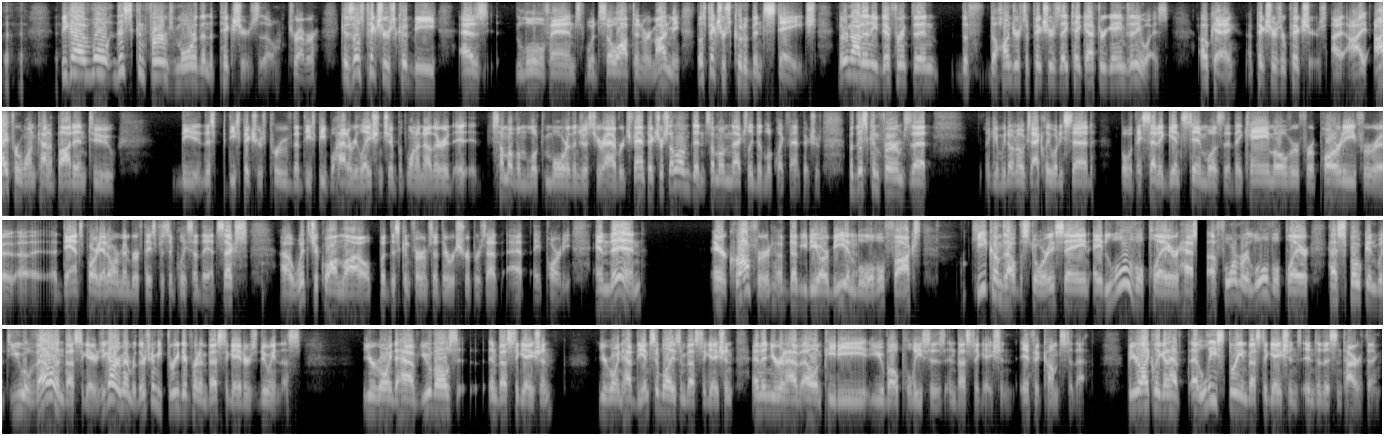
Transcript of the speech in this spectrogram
because well, this confirms more than the pictures, though, Trevor, because those pictures could be, as Louisville fans would so often remind me, those pictures could have been staged. They're not any different than the the hundreds of pictures they take after games, anyways. Okay, uh, pictures are pictures. I, I, I for one, kind of bought into the this these pictures prove that these people had a relationship with one another. It, it, some of them looked more than just your average fan picture. Some of them didn't. Some of them actually did look like fan pictures. But this confirms that. Again, we don't know exactly what he said, but what they said against him was that they came over for a party, for a, a, a dance party. I don't remember if they specifically said they had sex uh, with Jaquan Lyle, but this confirms that there were strippers at, at a party. And then Eric Crawford of WDRB in Yeah. Louisville, Fox, he comes out with the story saying a Louisville player has a former Louisville player has spoken with U of L investigators. You got to remember, there's going to be three different investigators doing this. You're going to have U of L's investigation. You're going to have the NCAA's investigation, and then you're going to have LMPD, U of L Police's investigation, if it comes to that. But you're likely going to have at least three investigations into this entire thing.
